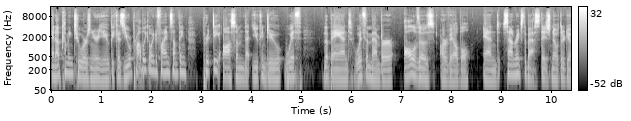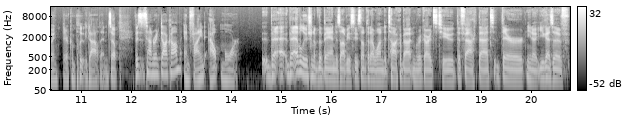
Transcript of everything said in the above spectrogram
and upcoming tours near you because you are probably going to find something pretty awesome that you can do with the band, with a member. All of those are available. And Soundrink's the best. They just know what they're doing. They're completely dialed in. So visit soundrink.com and find out more the the evolution of the band is obviously something I wanted to talk about in regards to the fact that they're you know you guys have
